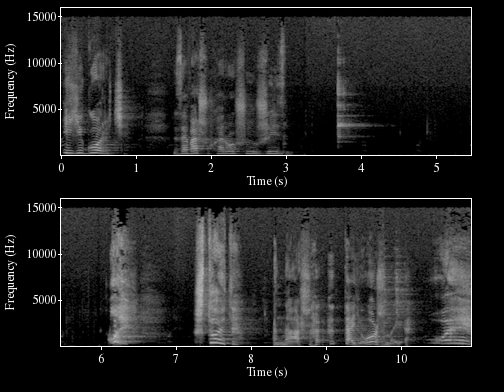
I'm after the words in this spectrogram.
и Егорыча, за вашу хорошую жизнь. Ой, что это? Наша таежная. Ой,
